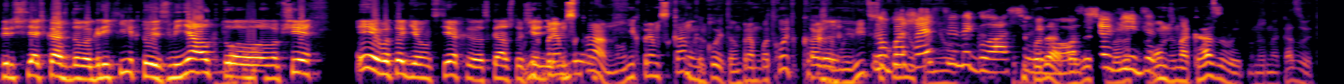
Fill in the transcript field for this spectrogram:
перечислять каждого грехи, кто изменял, кто вообще... И в итоге он всех э, сказал, что У все... них прям не- скан, у них прям скан какой-то, он прям подходит к каждому и видит Ну, про него. божественный глаз у Типа, да, него, он божествен- все видит. Он же наказывает, он же наказывает.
